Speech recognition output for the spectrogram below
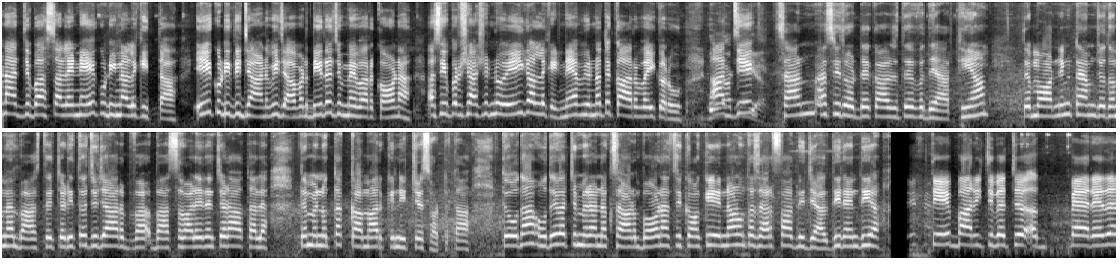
ਹੁਣ ਅੱਜ ਬੱਸ ਵਾਲੇ ਨੇ ਇਹ ਕੁੜੀ ਨਾਲ ਕੀਤਾ। ਇਹ ਕੁੜੀ ਦੀ ਜਾਨ ਵੀ ਜਾ ਵੜਦੀ ਇਹਦਾ ਜ਼ਿੰਮੇਵਾਰ ਕੌਣ ਆ? ਅਸੀਂ ਪ੍ਰਸ਼ਾਸਨ ਨੂੰ ਇਹੀ ਗੱਲ ਕਹਿੰਨੇ ਆ ਵੀ ਉਹਨਾਂ ਤੇ ਕਾਰਵਾਈ ਕਰੋ। ਅੱਜ ਇਹ ਸਰ ਅਸੀਂ ਤੁਹਾਡੇ ਕਾਲਜ ਦੇ ਵਿਦਿਆਰਥੀ ਹਾਂ ਤੇ ਮਾਰਨਿੰਗ ਟਾਈਮ ਜਦੋਂ ਮੈਂ ਬੱਸ ਤੇ ਚੜੀ ਤਾਂ ਜੁਝਾਰ ਬੱਸ ਵਾਲੇ ਨੇ ਚੜਾਤਾ ਲਿਆ ਤੇ ਮੈਨੂੰ ਧੱਕਾ ਮਾਰ ਕੇ ਨੀਚੇ ਸੁੱਟਤਾ। ਤੇ ਉਹਦਾ ਉਹਦੇ ਵਿੱਚ ਮੇਰਾ ਨੁਕਸਾਨ ਬਹੁਤ ਹੋਣਾ ਸੀ ਕਿਉਂਕਿ ਇਹਨਾਂ ਨੂੰ ਤਾਂ ਸਿਰਫ ਆਪਦੀ ਜਲਦੀ ਰਹਿੰਦੀ ਆ। ਤੇ ਬਾਰੀ ਚ ਵਿੱਚ ਪੈਰੇ ਦੇ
